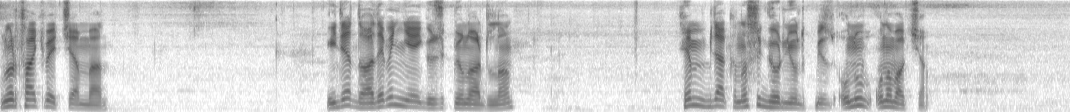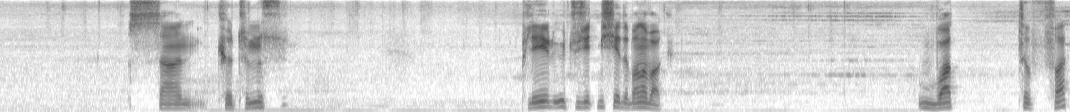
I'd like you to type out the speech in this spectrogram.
Bunları takip edeceğim ben. İyi de daha demin niye gözükmüyorlardı lan? Hem bir dakika nasıl görünüyorduk biz? Onu ona bakacağım. Sen kötü müsün? Player 377 bana bak. What the fuck?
